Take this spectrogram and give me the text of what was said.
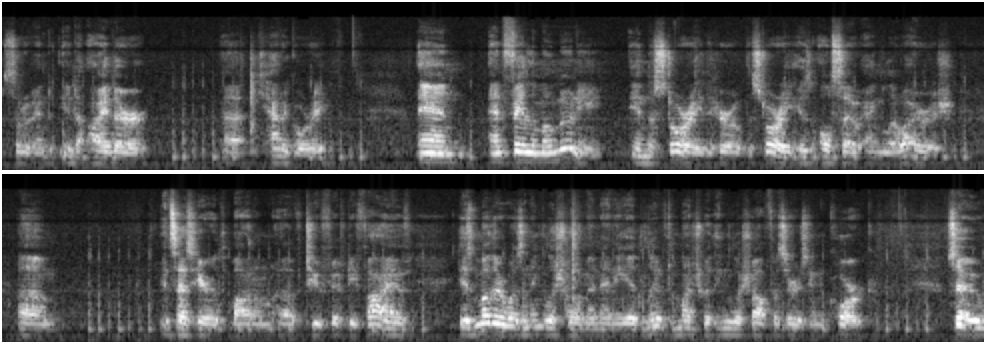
sort of in, into either uh, category. And, and Phelim O'Mooney in the story, the hero of the story, is also Anglo-Irish. Um, it says here at the bottom of 255, his mother was an Englishwoman and he had lived much with English officers in Cork. So,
